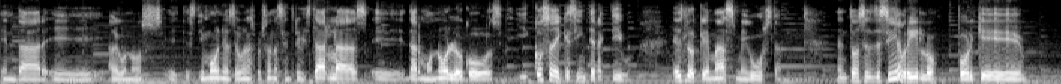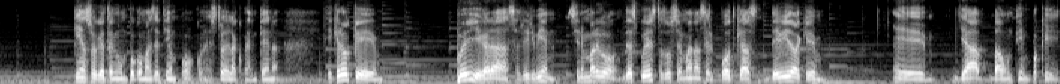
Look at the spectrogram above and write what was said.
en dar eh, algunos eh, testimonios de algunas personas, entrevistarlas, eh, dar monólogos y cosa de que sea interactivo. Es lo que más me gusta. Entonces decidí abrirlo porque pienso que tengo un poco más de tiempo con esto de la cuarentena y creo que puede llegar a salir bien. Sin embargo, después de estas dos semanas el podcast, debido a que ya va un tiempo que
